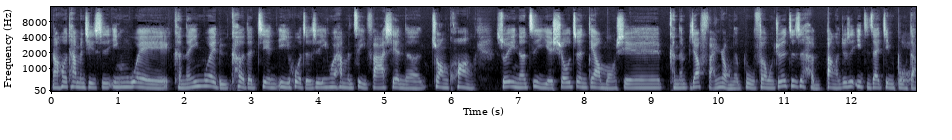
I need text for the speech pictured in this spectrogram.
然后他们其实因为可能因为旅客的建议，或者是因为他们自己发现的状况，所以呢自己也修正掉某些可能比较繁荣的部分。我觉得这是很棒的，就是一直在进步当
